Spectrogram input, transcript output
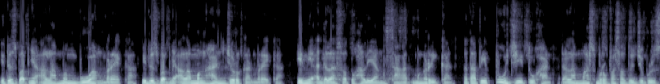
Itu sebabnya Allah membuang mereka. Itu sebabnya Allah menghancurkan mereka. Ini adalah suatu hal yang sangat mengerikan. Tetapi puji Tuhan dalam Mazmur pasal 79,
